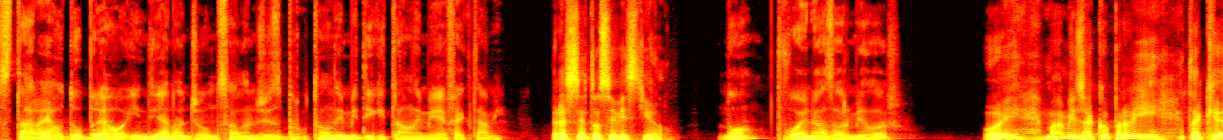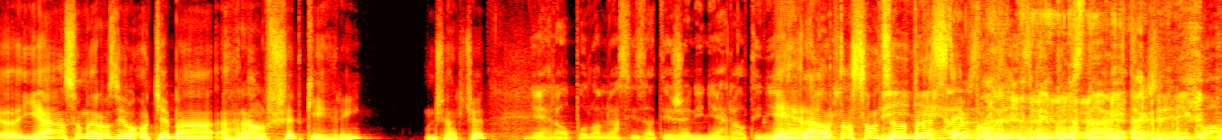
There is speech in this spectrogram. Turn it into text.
starého, dobrého Indiana Jonesa, lenže s brutálnymi digitálnymi efektami. Presne to si vystihol. No, tvoj názor, Miloš? Oj, mám ísť ako prvý. Tak e, ja som na rozdiel od teba hral všetky hry, Uncharted. Nehral, podľa mňa si za tie ženy nehral. Ty nehral, nehral to som chcel presne povedať. postavy, takže neklam.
